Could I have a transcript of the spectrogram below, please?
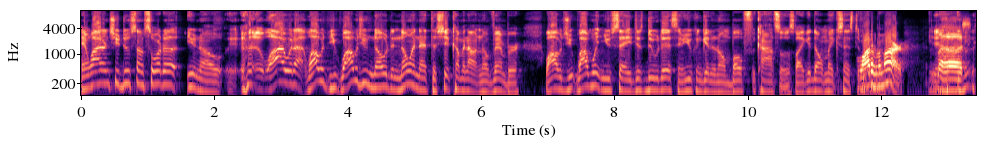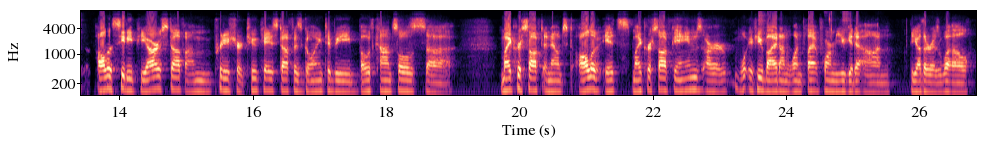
And why don't you do some sort of you know why would I why would you why would you know that knowing that the shit coming out in November why would you why wouldn't you say just do this and you can get it on both consoles like it don't make sense to A lot me, of them bro. are. Yeah. Uh, all the CDPR stuff, I'm pretty sure 2K stuff is going to be both consoles. Uh, Microsoft announced all of its Microsoft games are if you buy it on one platform, you get it on the other as well.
